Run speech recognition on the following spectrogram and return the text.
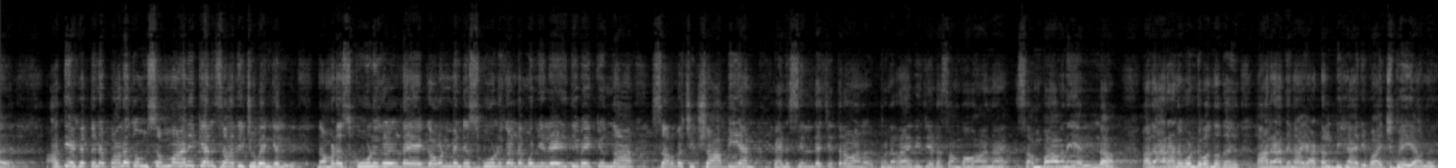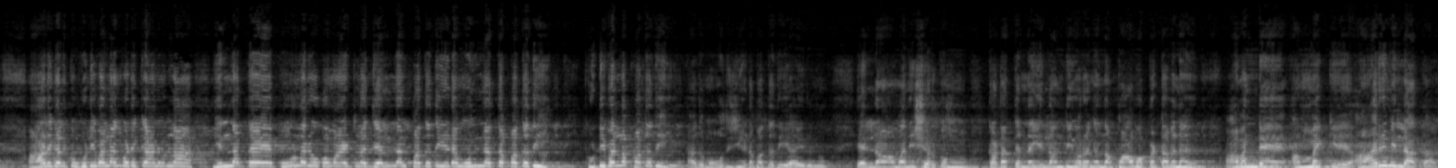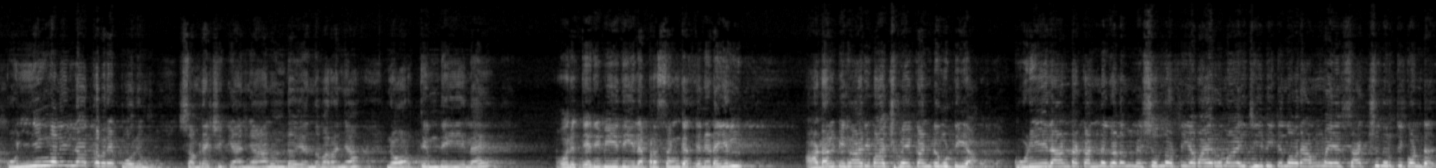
അദ്ദേഹത്തിന് പലതും സമ്മാനിക്കാൻ സാധിച്ചുവെങ്കിൽ നമ്മുടെ സ്കൂളുകളുടെ ഗവൺമെന്റ് സ്കൂളുകളുടെ മുന്നിൽ എഴുതി വയ്ക്കുന്ന സർവശിക്ഷാ അഭിയാൻ പെൻസിലിന്റെ ചിത്രമാണ്. പിണറായി വിജയുടെ സംഭാവന സംഭാവനയല്ല. അതാരാണ് കൊണ്ടുവന്നത്? ആരാധനായ അടൽ ബിഹാരി വാജ്പേയി ആണ് ആളുകൾക്ക് കുടിവെള്ളം കൊടുക്കാനുള്ള ഇന്നത്തെ പൂർണരൂപമായിട്ടുള്ള ജലനൽ പദ്ധതിയുടെ മുന്നത്തെ പദ്ധതി കുടിവെള്ള പദ്ധതി അത് മോദിജിയുടെ പദ്ധതിയായിരുന്നു. എല്ലാ മനുഷ്യർക്കും കടത്തിണ്ണയിൽ അന്തി ഉറങ്ങുന്ന പാവപ്പെട്ടവന് അവന്റെ അമ്മയ്ക്ക് ആരുമില്ലാത്ത കുഞ്ഞുങ്ങളില്ലാത്തവരെ പോലും സംരക്ഷിക്കാൻ ഞാനുണ്ട് എന്ന് പറഞ്ഞ നോർത്ത് ഇന്ത്യയിലെ ഒരു തെരുവീതിയിലെ പ്രസംഗത്തിനിടയിൽ അടൽ ബിഹാരി വാജ്പേയി കണ്ടുമുട്ടിയ കുഴിയിലാണ്ട കണ്ണുകളും വിശന്നൊട്ടിയ വയറുമായി ജീവിക്കുന്ന ഒരു അമ്മയെ സാക്ഷി നിർത്തിക്കൊണ്ട്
